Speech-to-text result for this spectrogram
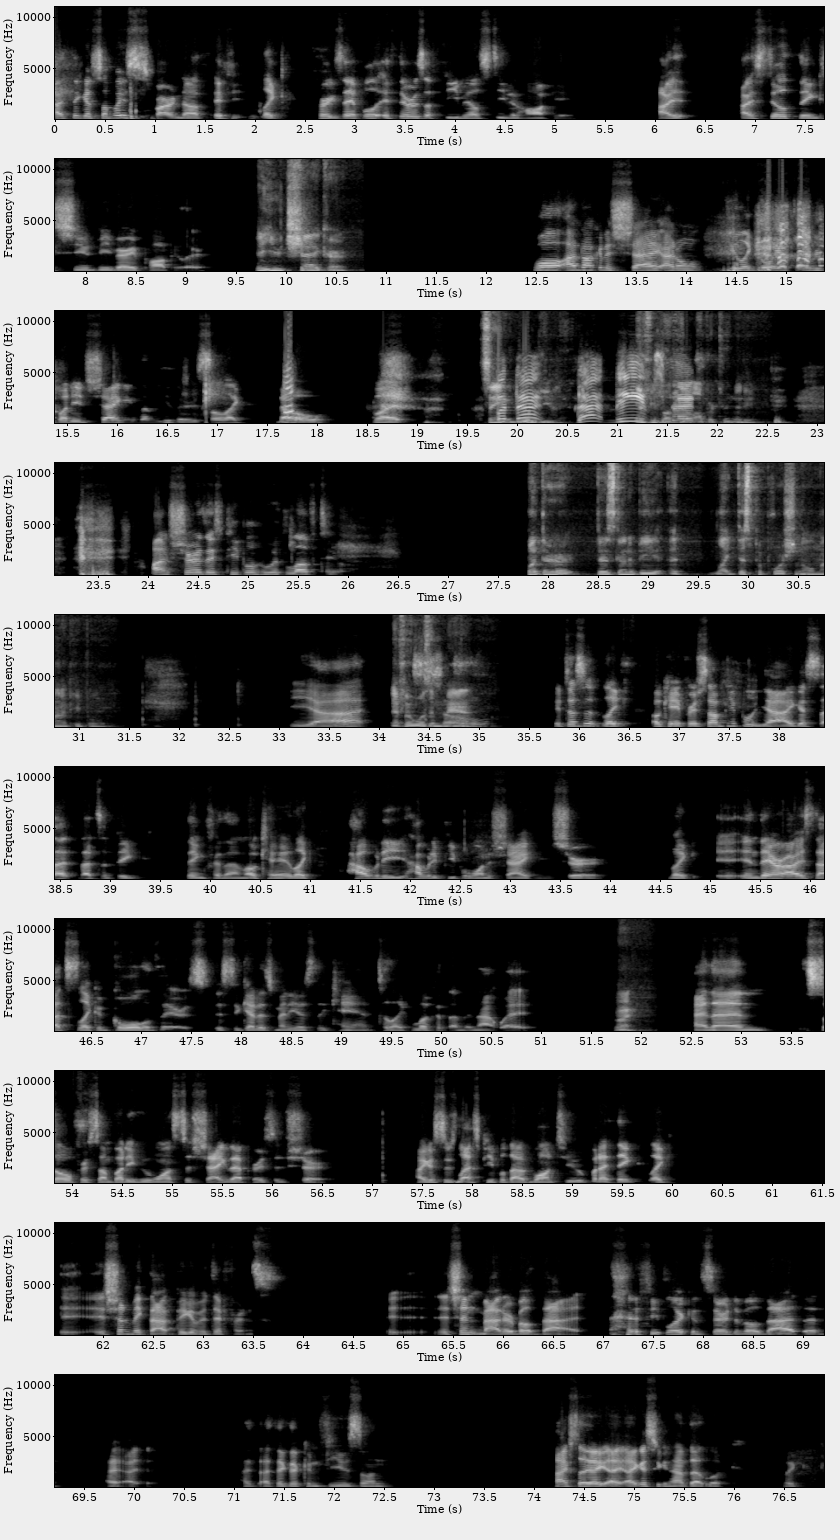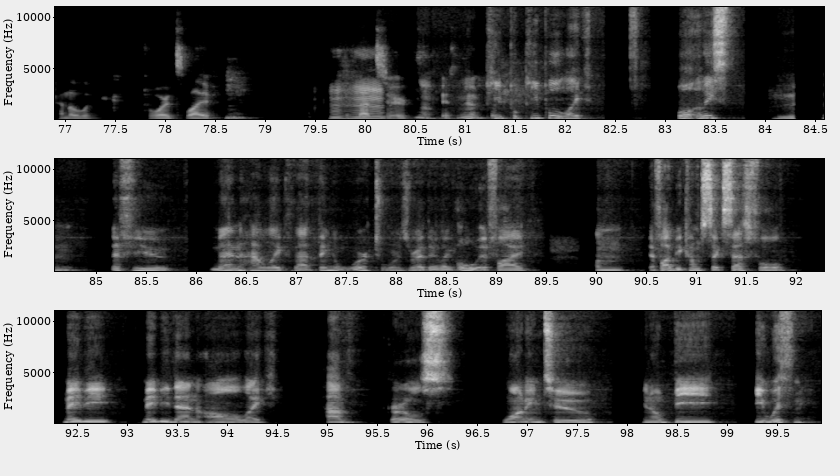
I think if somebody's smart enough, if like for example, if there was a female Stephen Hawking, I I still think she'd be very popular. Yeah, you check her. Well, I'm not gonna shag. I don't feel like going up to everybody and shagging them either. So like, no. But Saying But that- would you That if you means the that. opportunity? I'm sure there's people who would love to. But there there's gonna be a like disproportional amount of people. Yeah. If it was a man. so? It doesn't like okay, for some people, yeah, I guess that that's a big thing for them. Okay, like how many how many people want to shag me? Sure. Like in their eyes, that's like a goal of theirs is to get as many as they can to like look at them in that way. Right. And then so for somebody who wants to shag that person, sure. I guess there's less people that would want to, but I think like it, it shouldn't make that big of a difference. It, it shouldn't matter about that. if people are concerned about that, then I I, I, I think they're confused on. Actually, I, I I guess you can have that look, like kind of look towards life. If Mhm. that's your No. if- yeah, people people like well at least men if you men have like that thing to work towards, right? They're like, oh, if I um if I become successful, maybe maybe then I'll like have girls wanting to, you know, be be with me.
